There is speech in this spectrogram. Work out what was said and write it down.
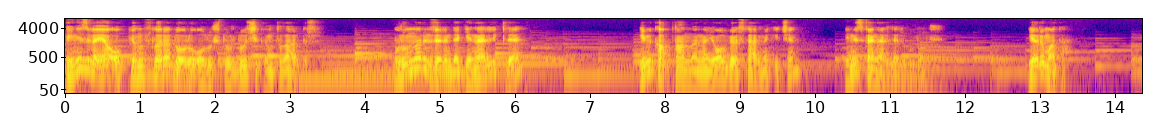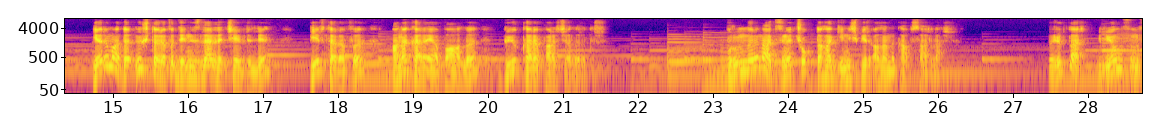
deniz veya okyanuslara doğru oluşturduğu çıkıntılardır. Burunlar üzerinde genellikle gemi kaptanlarına yol göstermek için deniz fenerleri bulunur. Yarımada Yarımada üç tarafı denizlerle çevrili, bir tarafı ana karaya bağlı büyük kara parçalarıdır. Burunların aksine çok daha geniş bir alanı kapsarlar. Çocuklar biliyor musunuz?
